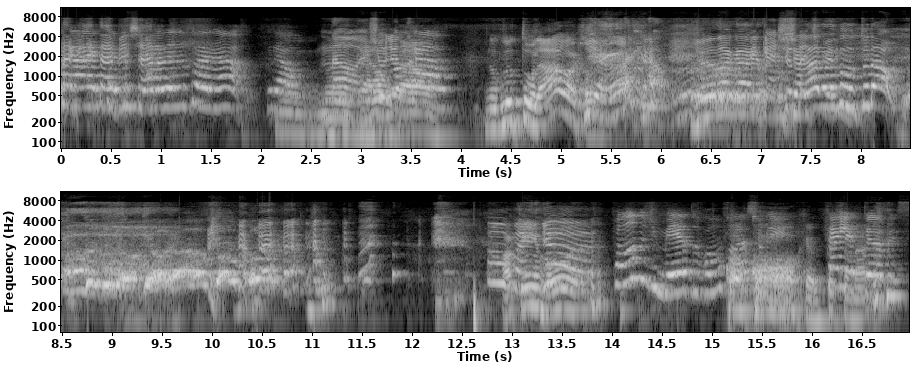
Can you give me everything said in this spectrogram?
da Gata é Bichara. Cara do Coral. Coral. No- Não, é no- Júlio no- Coral. No glutural aqui? Júlio da Bicharada diferente. no glutural! Rock and roll. Falando de medo, vamos falar é sobre personagem? Teletubbies.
